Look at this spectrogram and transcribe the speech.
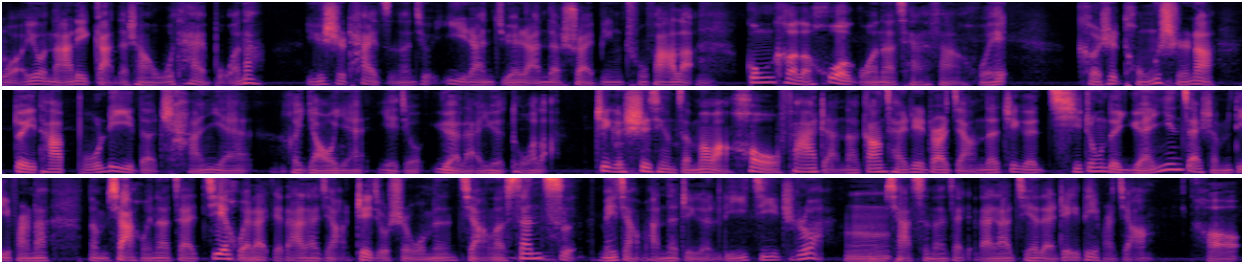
我又哪里赶得上吴太伯呢？于是太子呢就毅然决然地率兵出发了，攻克了霍国呢，才返回。可是同时呢，对他不利的谗言和谣言也就越来越多了。这个事情怎么往后发展呢？刚才这段讲的这个其中的原因在什么地方呢？那么下回呢再接回来给大家讲。这就是我们讲了三次没讲完的这个骊姬之乱。嗯，下次呢再给大家接在这个地方讲。好。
